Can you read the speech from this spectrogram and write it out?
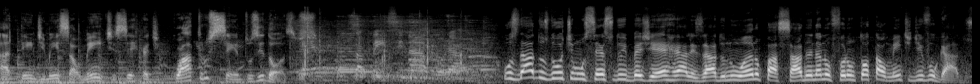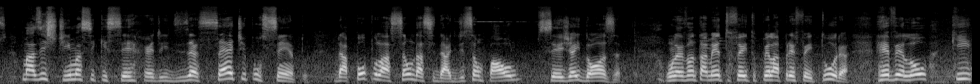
atende mensalmente cerca de 400 idosos. Os dados do último censo do IBGE realizado no ano passado ainda não foram totalmente divulgados, mas estima-se que cerca de 17% da população da cidade de São Paulo seja idosa. Um levantamento feito pela prefeitura revelou que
